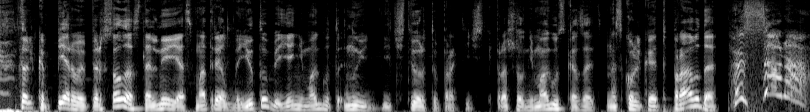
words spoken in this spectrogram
только первую персону, остальные я смотрел на Ютубе, я не могу, ну и четвертую практически прошел, не могу сказать, насколько это правда. Persona!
